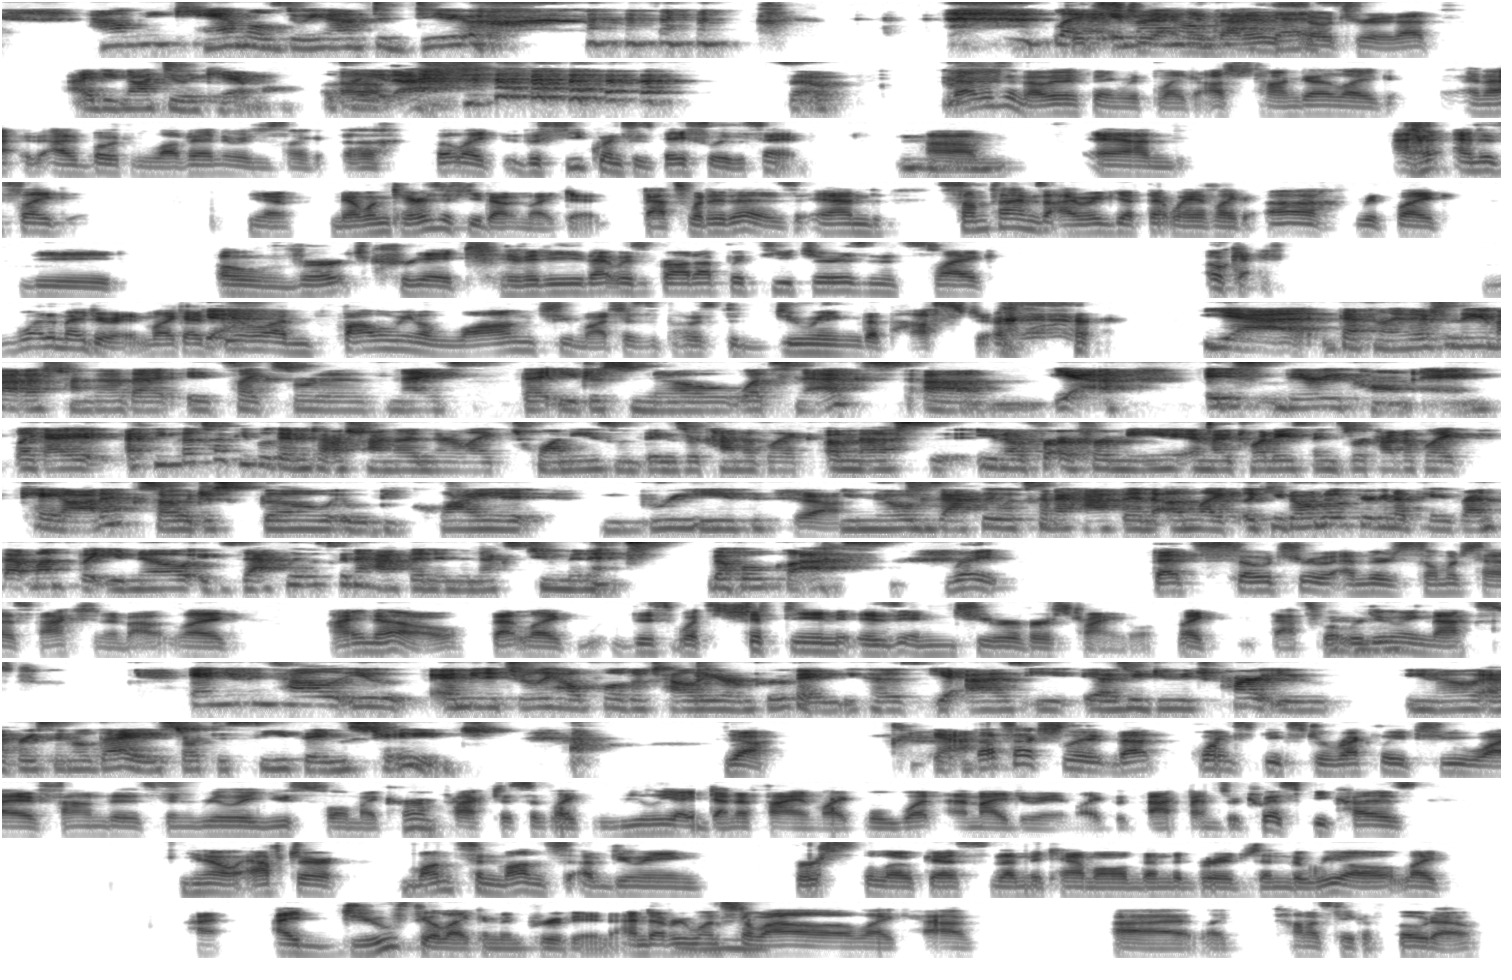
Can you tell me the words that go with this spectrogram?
how many camels do we have to do? like it's in true. my home I mean, practice, that is so true. That I do not do a camel. I'll tell you that. so that was another thing with like Ashtanga. Like and I, I both love it and it was just like, ugh. but like the sequence is basically the same. Mm-hmm. Um, and, and it's like, you know, no one cares if you don't like it. That's what it is. And sometimes I would get that way of like, uh, with like the overt creativity that was brought up with teachers. And it's like, okay, what am I doing? Like, I yeah. feel I'm following along too much as opposed to doing the posture. yeah, definitely. There's something about Ashtanga that it's like sort of nice that you just know what's next. Um, yeah, it's very calming. Like I, I think that's why people get into Ashtanga in their like 20s when things are kind of like a mess. You know, for for me in my 20s, things were kind of like chaotic. So I would just go. It would be quiet. You breathe. Yeah. You know exactly what's going to happen. Unlike like you don't know if you're going to pay rent that month, but you know exactly what's going to happen in the next two minutes. The whole class. Right. That's so true. And there's so much satisfaction about like I know that like this, what's shifting is into reverse triangle. Like that's what mm-hmm. we're doing next. And you can tell you, I mean, it's really helpful to tell you're improving because as, as you do each part, you, you know, every single day you start to see things change. Yeah. Yeah. That's actually, that point speaks directly to why I've found that it's been really useful in my current practice of like really identifying like, well, what am I doing like with backbends or twists? Because you know, after months and months of doing first the locust, then the camel, then the bridge, then the wheel, like I, I do feel like I'm improving. And every mm-hmm. once in a mm-hmm. while I'll like have, uh, like Thomas take a photo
